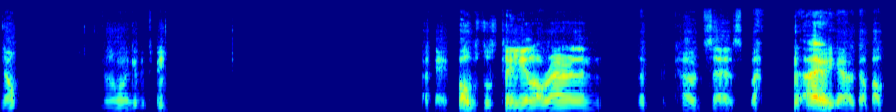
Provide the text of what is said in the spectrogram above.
Nope. Doesn't want to give it to me. Okay, Bulbasaur's clearly a lot rarer than the, the code says, but there we go, we got Bulbasaur.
